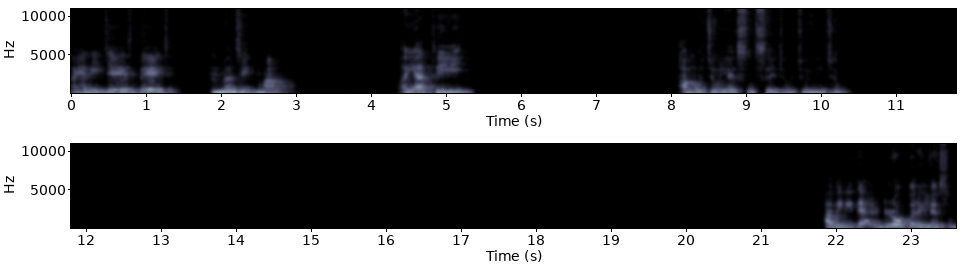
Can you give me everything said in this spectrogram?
અહીંયા નીચે સેજ નજીકમાં અહીંયાથી આમ ઊંચું લેશું સેજ ઊંચું નીચું. આવી રીતે ડ્રો કરી લેશું.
